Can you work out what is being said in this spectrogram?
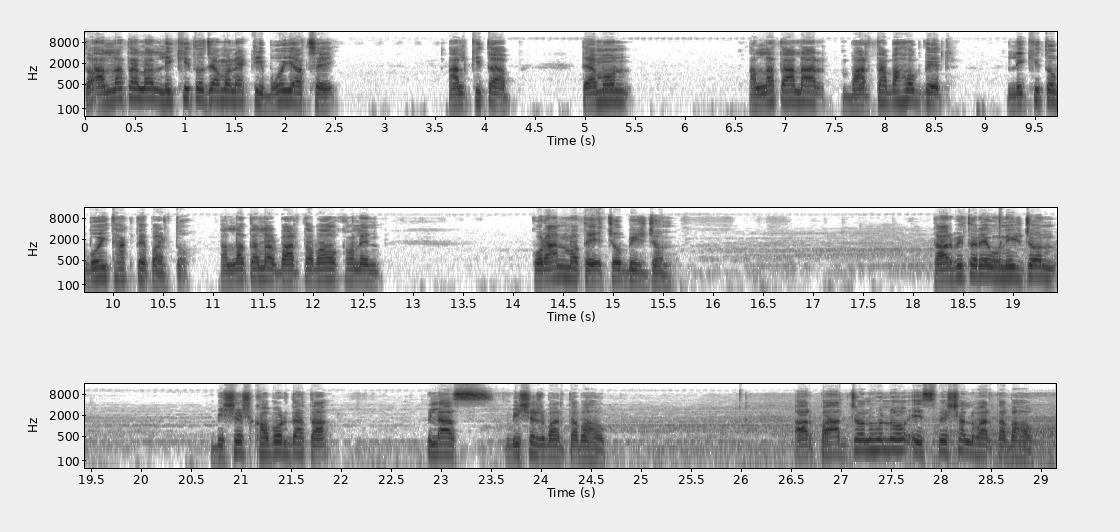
তো আল্লাহ তালার লিখিত যেমন একটি বই আছে আল কিতাব তেমন আল্লাহ তালার বার্তাবাহকদের লিখিত বই থাকতে পারত। আল্লাহ তালার বার্তাবাহক হলেন কোরআন মতে চব্বিশ জন। তার ভিতরে উনিশ জন বিশেষ খবরদাতা প্লাস বিশেষ বার্তাবাহক। আর পাঁচজন হলো স্পেশাল বার্তাবাহক।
